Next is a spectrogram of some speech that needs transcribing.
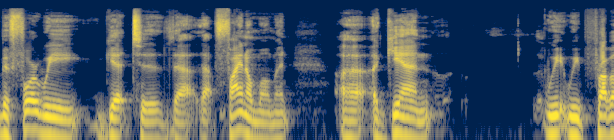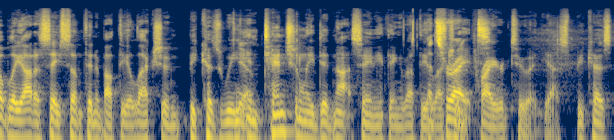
before we get to that, that final moment, uh, again, we, we probably ought to say something about the election because we yeah. intentionally did not say anything about the That's election right. prior to it. Yes, because,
